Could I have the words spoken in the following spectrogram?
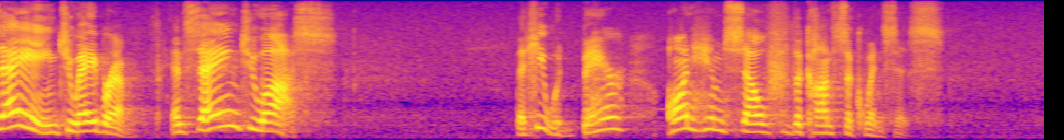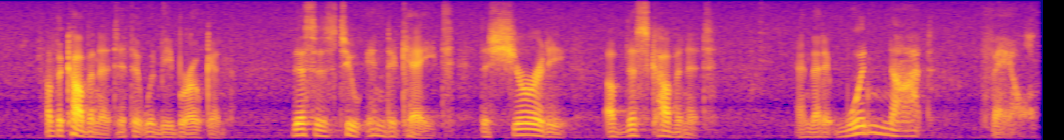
saying to Abram and saying to us that he would bear on himself the consequences of the covenant if it would be broken. This is to indicate the surety of this covenant and that it would not fail.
